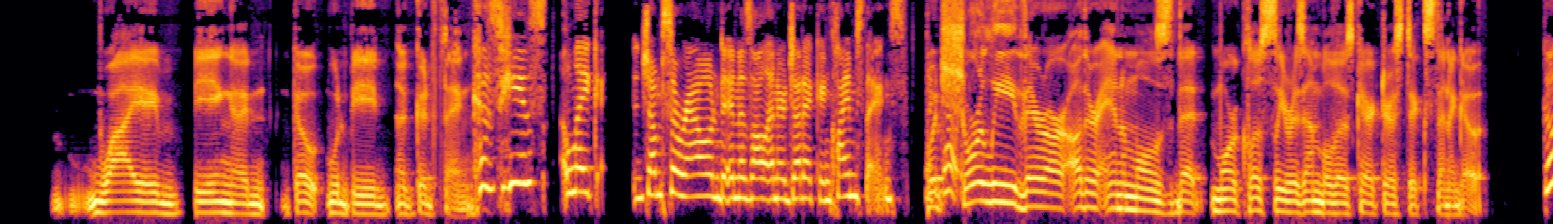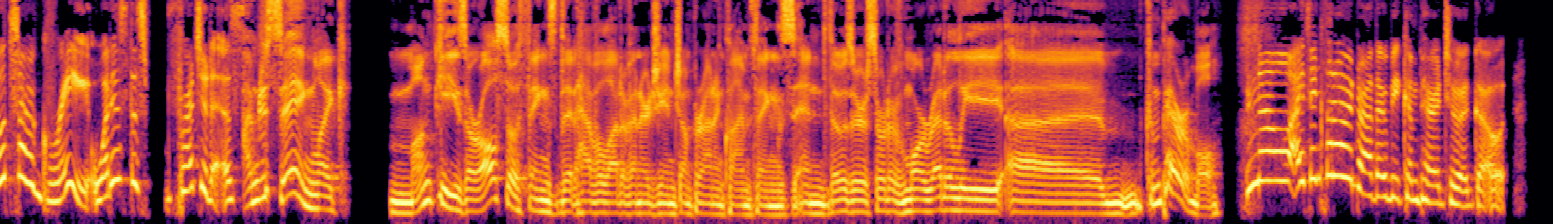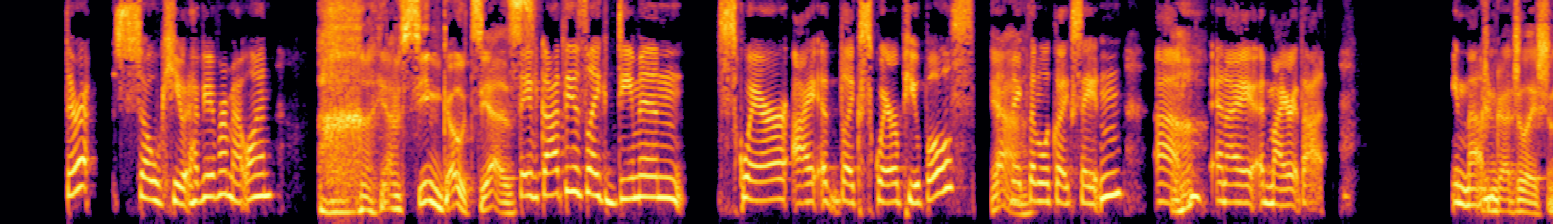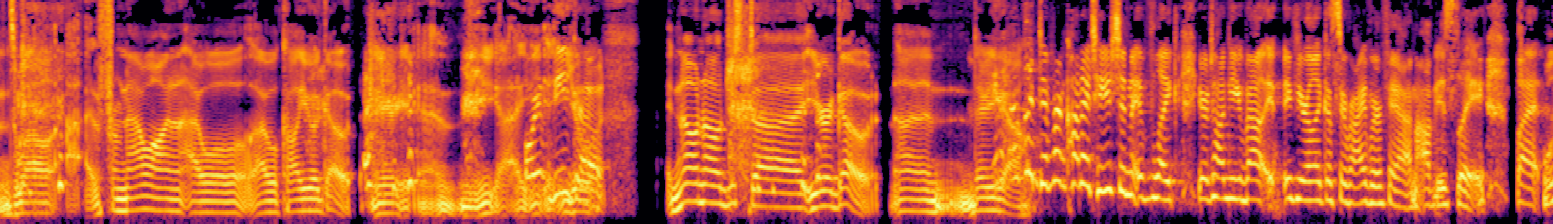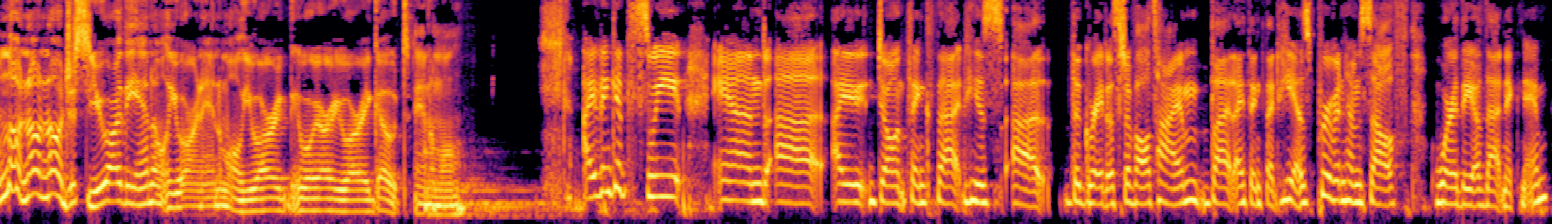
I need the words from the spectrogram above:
why being a goat would be a good thing. Because he's like jumps around and is all energetic and climbs things. Like But goats. surely there are other animals that more closely resemble those characteristics than a goat. Goats are great. What is this prejudice? I'm just saying, like, monkeys are also things that have a lot of energy and jump around and climb things. And those are sort of more readily uh, comparable. no, I think that I would rather be compared to a goat. They're so cute. Have you ever met one? I've seen goats, yes. They've got these like demon square eye, like square pupils Yeah. that make them look like Satan. Um, Uh-huh. and I admire that in them. Congratulations. Well, uh, from now on, I will I will call you a goat. You're, uh, yeah, or the goat. No, no, just uh, you're a goat. Uh, there you It go. has a different connotation if like you're talking about if you're like a Survivor fan, obviously. But Well, no, no, no. Just you are the animal. You are an animal. You are you are you are a goat animal. I think it's sweet, and uh, I don't think that he's uh, the greatest of all time. But I think that he has proven himself worthy of that nickname.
